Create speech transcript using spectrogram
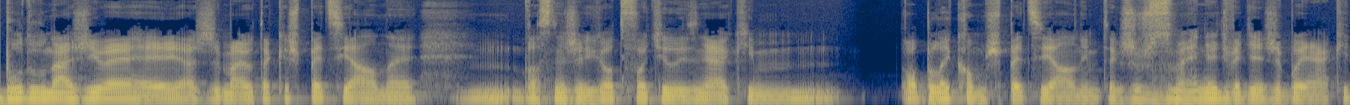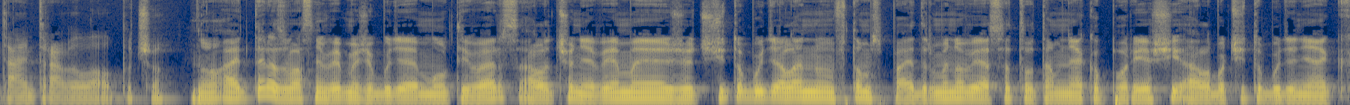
budú nažive, hej, a že majú také špeciálne, vlastne, že ich odfotili s nejakým oblekom špeciálnym, takže už sme hneď vedeli, že bude nejaký time travel alebo čo. No aj teraz vlastne vieme, že bude multiverse, ale čo nevieme je, že či to bude len v tom Spider-Manovi a sa to tam nejako porieši, alebo či to bude nejak,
